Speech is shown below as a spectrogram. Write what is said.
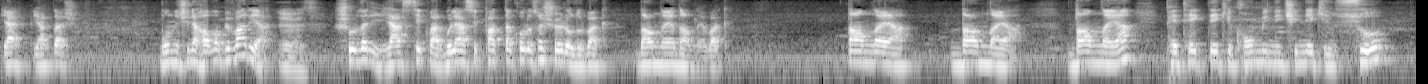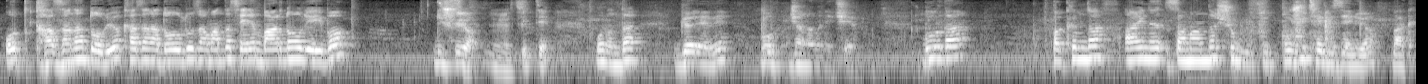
gel yaklaş. Bunun içine hava bir var ya. Evet. Şurada lastik var. Bu lastik patlak olursa şöyle olur bak. Damlaya damlaya bak. Damlaya, damlaya, damlaya petekteki kombinin içindeki su o kazana doluyor. Kazana dolduğu zaman da senin bar ne oluyor İbo? Düşüyor. Evet. Bitti. Bunun da görevi bu canımın içi. Burada bakımda aynı zamanda şu buji temizleniyor. Bak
